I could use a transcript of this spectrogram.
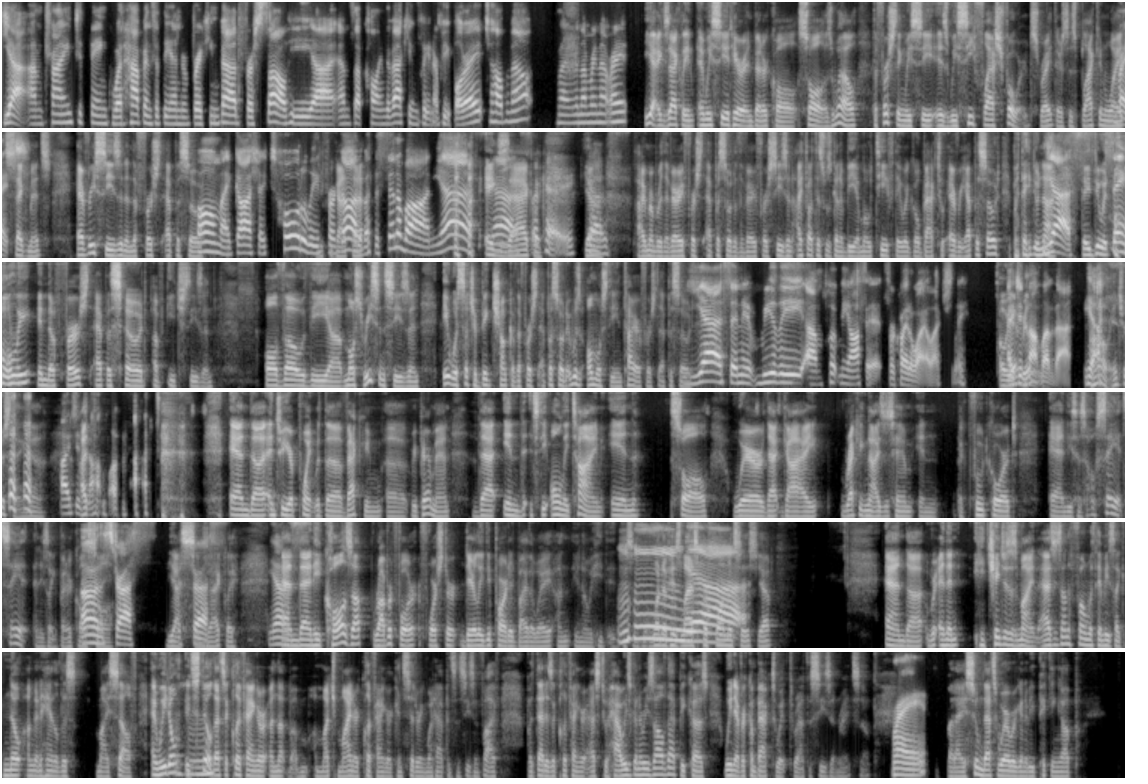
Yeah, I'm trying to think what happens at the end of Breaking Bad for Saul. He uh, ends up calling the vacuum cleaner people, right, to help him out. Am I remembering that right? Yeah, exactly. And we see it here in Better Call Saul as well. The first thing we see is we see flash forwards, right? There's this black and white Right. segments every season in the first episode. Oh my gosh, I totally forgot forgot, about the Cinnabon. Yes. yes, Exactly. Okay. Yeah. Yes. I remember the very first episode of the very first season. I thought this was going to be a motif they would go back to every episode, but they do not. Yes. They do it same. only in the first episode of each season. Although the uh, most recent season, it was such a big chunk of the first episode. It was almost the entire first episode. Yes, and it really um, put me off it for quite a while. Actually, Oh, yeah, I did really? not love that. Yeah, Oh, interesting. Yeah. I did I- not love that. and uh, and to your point with the vacuum uh, repairman, that in it's the only time in Saul where that guy recognizes him in the food court, and he says, "Oh, say it, say it," and he's like, "Better call Oh, Saul." stress. yes, exactly. Yes. And then he calls up Robert For- Forster, dearly departed, by the way. On you know, he this is one of his Mhm, last yeah. performances. Yeah. And uh, and then he changes his mind as he's on the phone with him. He's like, "No, I'm going to handle this myself." And we don't. It's Mm-hmm. still that's a cliffhanger, a, a much minor cliffhanger considering what happens in season five. But that is a cliffhanger as to how he's going to resolve that because we never come back to it throughout the season, right? So, right. but I assume that's where we're going to be picking up.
